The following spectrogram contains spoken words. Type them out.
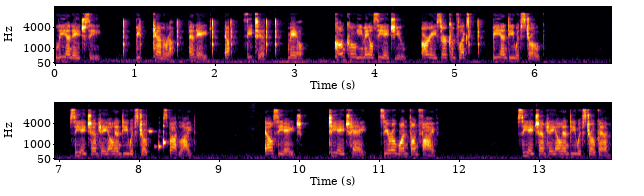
Lee NHC. B. Camera. N8. F. C. Tip. Mail. Conco email CHU. RA circumflex. BND with stroke. CHMKLND with stroke. Spotlight. LCH. THA. 0115. CHMKLND with stroke M.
